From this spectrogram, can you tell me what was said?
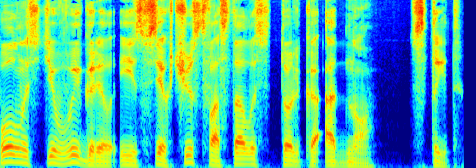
полностью выгорел, и из всех чувств осталось только одно — стыд.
